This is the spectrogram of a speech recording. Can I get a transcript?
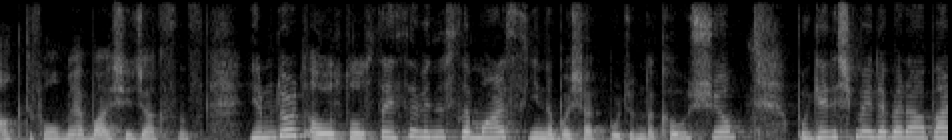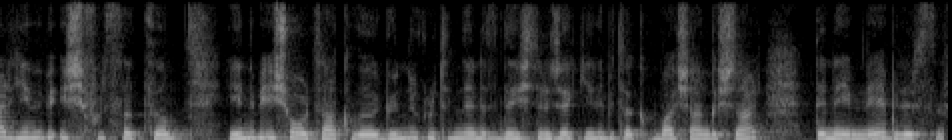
aktif olmaya başlayacaksınız. 24 Ağustos'ta ise Venüs ile Mars yine Başak Burcu'nda kavuşuyor. Bu gelişmeyle beraber yeni bir iş fırsatı, yeni bir iş ortaklığı, günlük rutinlerinizi değiştirecek yeni bir takım başlangıçlar deneyimleyebilirsiniz.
